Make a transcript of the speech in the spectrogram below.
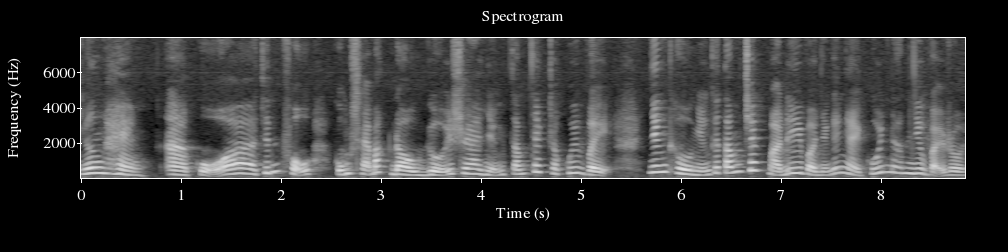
ngân hàng à, của chính phủ cũng sẽ bắt đầu gửi ra những tấm check cho quý vị. Nhưng thường những cái tấm check mà đi vào những cái ngày cuối năm như vậy rồi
